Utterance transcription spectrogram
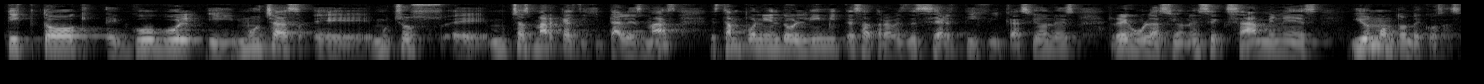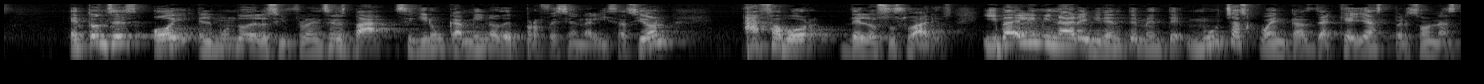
TikTok, eh, Google y muchas, eh, muchas marcas digitales más están poniendo límites a través de certificaciones, regulaciones, exámenes y un montón de cosas. Entonces, hoy el mundo de los influencers va a seguir un camino de profesionalización a favor de los usuarios y va a eliminar evidentemente muchas cuentas de aquellas personas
